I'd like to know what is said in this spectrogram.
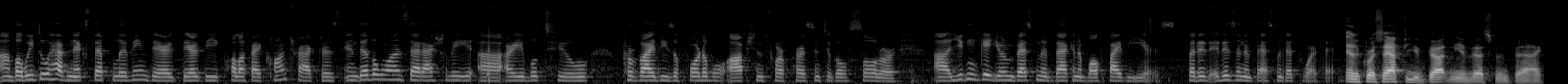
Um, but we do have Next Step Living. They're, they're the qualified contractors, and they're the ones that actually uh, are able to provide these affordable options for a person to go solar. Uh, you can get your investment back in about five years, but it, it is an investment that's worth it. And of course, after you've gotten the investment back,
